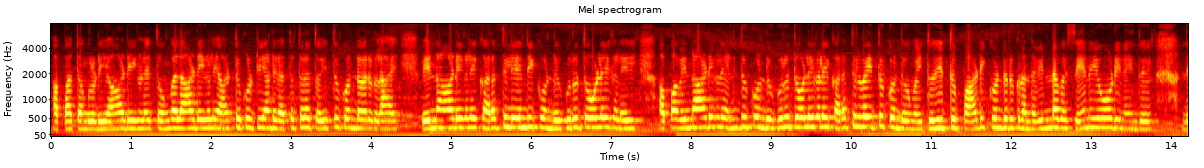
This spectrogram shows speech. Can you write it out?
அப்பா தங்களுடைய ஆடைகளை தொங்கல் ஆடைகளை ஆட்டுக்குட்டியாண்டி ரத்தத்தில் தொய்த்து கொண்டவர்களாய் வெண் ஆடைகளை கரத்தில் ஏந்தி கொண்டு குருத்தோலைகளை அப்பா வெண்ணாடைகளை அணிந்து கொண்டு குருத்தோலைகளை கரத்தில் வைத்து கொண்டு உமை துதித்து பாடிக்கொண்டிருக்கிற அந்த விண்ணக சேனையோடு இணைந்து அந்த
